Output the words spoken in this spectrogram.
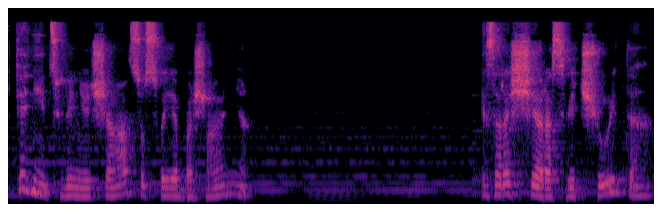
втягніть цю лінію часу, своє бажання. І зараз ще раз відчуйте,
